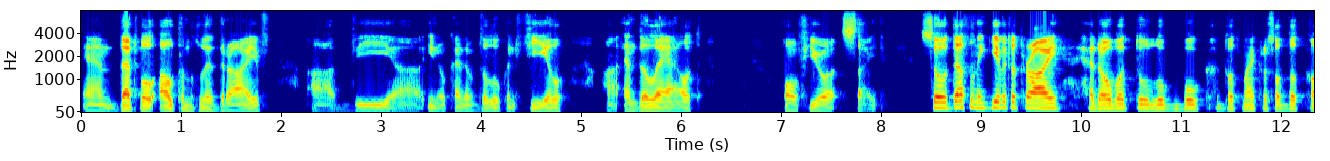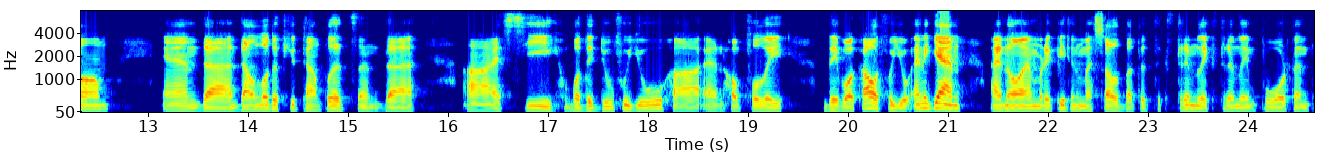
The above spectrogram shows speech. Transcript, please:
and that will ultimately drive uh, the you know kind of the look and feel and the layout of your site so definitely give it a try head over to lookbook.microsoft.com and uh, download a few templates and uh, uh, see what they do for you, and hopefully they work out for you. And again, I know I'm repeating myself, but it's extremely, extremely important.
